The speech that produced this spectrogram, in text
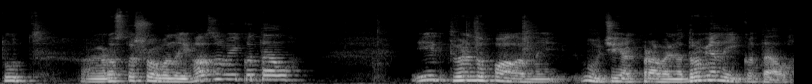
Тут е, розташований газовий котел і твердопаливний, ну чи як правильно, дров'яний котел.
